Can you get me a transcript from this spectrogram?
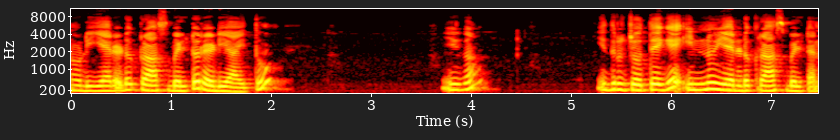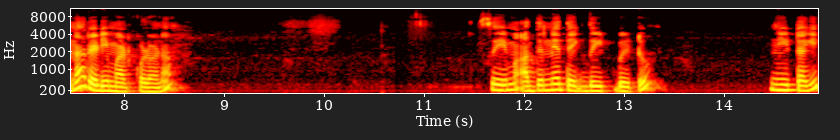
ನೋಡಿ, ಎರಡು ಕ್ರಾಸ್ ಬೆಲ್ಟು ರೆಡಿ ಆಯಿತು. ಈಗ ಇದ್ರ ಜೊತೆಗೆ ಇನ್ನೂ ಎರಡು ಕ್ರಾಸ್ ಬೆಲ್ಟನ್ನು ರೆಡಿ ಮಾಡ್ಕೊಳ್ಳೋಣ. ಸೇಮ್ ಅದನ್ನೇ ತೆಗೆದು ಇಟ್ಬಿಟ್ಟು ನೀಟಾಗಿ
